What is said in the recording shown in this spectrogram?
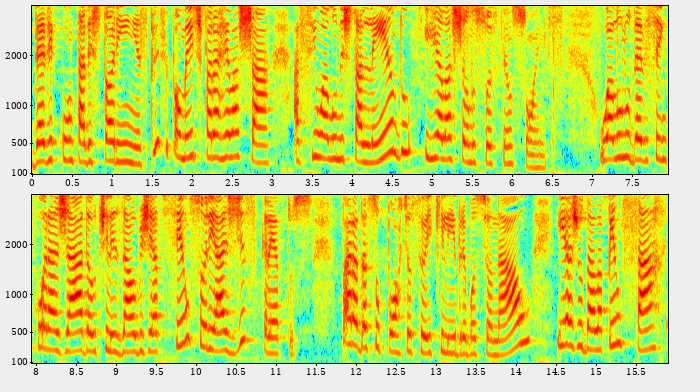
Deve contar historinhas, principalmente para relaxar. Assim, o aluno está lendo e relaxando suas tensões. O aluno deve ser encorajado a utilizar objetos sensoriais discretos para dar suporte ao seu equilíbrio emocional e ajudá-lo a pensar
